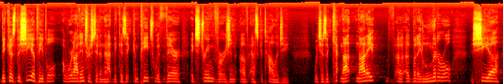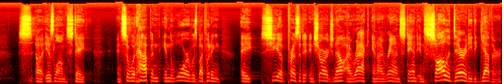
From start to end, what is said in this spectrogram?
because the Shia people were not interested in that because it competes with their extreme version of eschatology, which is a, not, not a, uh, but a literal Shia uh, Islam state. And so what happened in the war was by putting a Shia president in charge, now Iraq and Iran stand in solidarity together,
